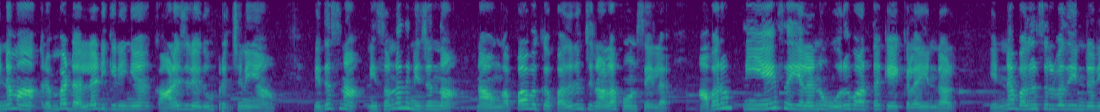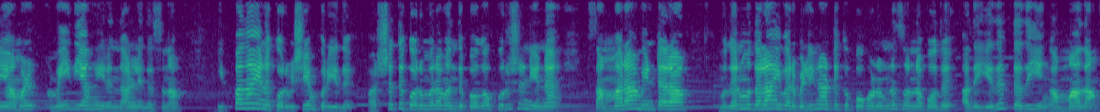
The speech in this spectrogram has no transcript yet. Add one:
என்னம்மா ரொம்ப டல் அடிக்கிறீங்க. காலேஜில் எதுவும் பிரச்சனையா? நிதர்சனா நீ சொன்னது நிஜம்தான். நான் உங்கள் அப்பாவுக்கு பதினஞ்சு நாளாக ஃபோன் செய்யல. அவரும் நீ ஏன் செய்யலைன்னு ஒரு வார்த்தை கேட்கல என்றாள். என்ன பதில் சொல்வது? என்றறியாமல் அமைதியாக இருந்தாள் நிதர்சனா இப்பதான் எனக்கு ஒரு விஷயம் புரியுது. வருஷத்துக்கு ஒரு முறை வந்து போக புருஷன் என்ன சம்மரா வின்டரா முதன் முதலா இவர் வெளிநாட்டுக்கு போகணும்னு சொன்னபோது அதை எதிர்த்தது எங்க அம்மா தான்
